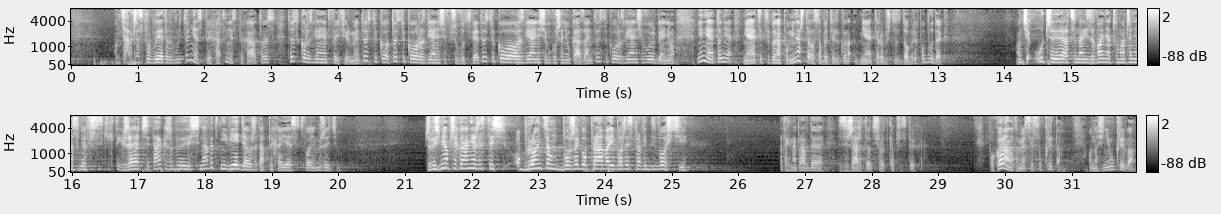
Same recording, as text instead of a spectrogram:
On cały czas próbuje to mówić, to nie jest to nie jest to jest, to jest tylko rozwijanie twojej firmy, to jest, tylko, to jest tylko rozwijanie się w przywództwie, to jest tylko rozwijanie się w głoszeniu kazań, to jest tylko rozwijanie się w uwielbieniu. Nie, nie, to nie, nie, ty tylko napominasz te osoby, tylko, nie, ty robisz to z dobrych pobudek. On cię uczy racjonalizowania, tłumaczenia sobie wszystkich tych rzeczy, tak, żebyś nawet nie wiedział, że ta pycha jest w twoim życiu. Żebyś miał przekonanie, że jesteś obrońcą Bożego prawa i Bożej sprawiedliwości, a tak naprawdę zżarty od środka przez pychę. Pokora natomiast jest ukryta. Ona się nie ukrywa,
